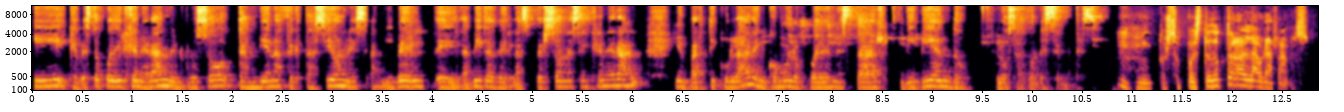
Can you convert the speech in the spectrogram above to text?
y que esto puede ir generando generando incluso también afectaciones a nivel de la vida de las personas en general y en particular en cómo lo pueden estar viviendo los adolescentes. por supuesto. Doctora Laura Ramos.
